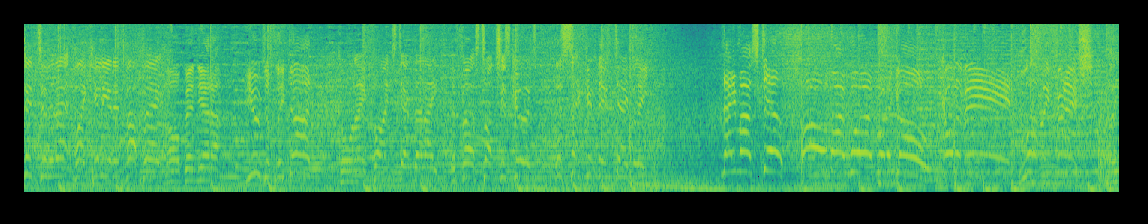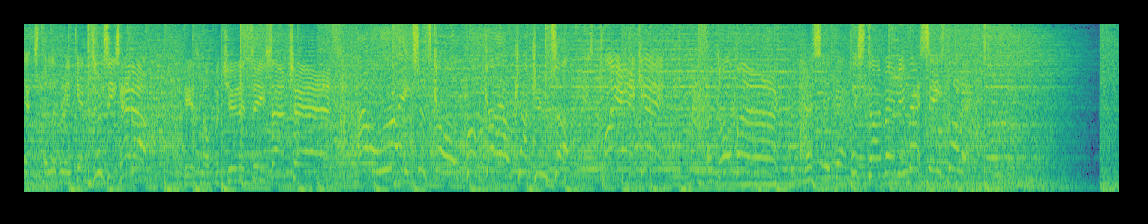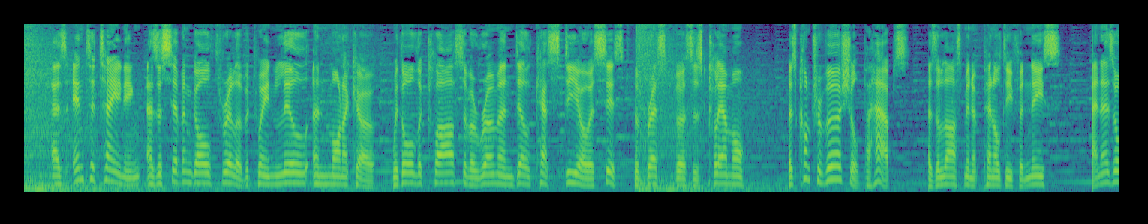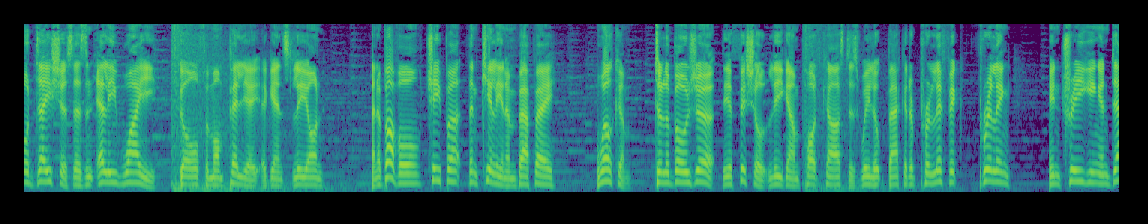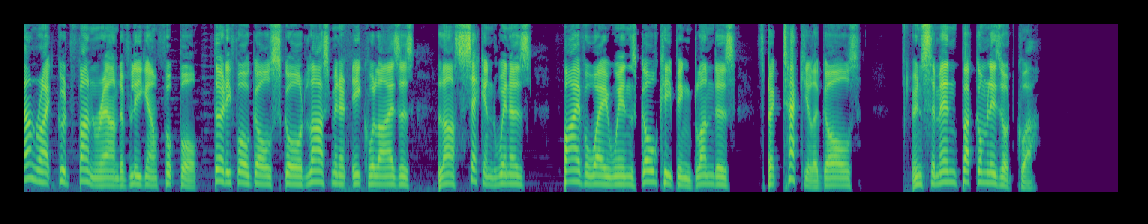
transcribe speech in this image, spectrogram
Into the net by Kylian Mbappe. Oh, Ben Yedder, beautifully done. Cornet finds Dembele. The first touch is good. The second is deadly. Neymar still. Oh my word, what a goal! Golovin! Lovely finish. Ajax delivery. Guendouzi's header. Here's an opportunity. Sanchez. Outrageous goal from Gael Kakuta. It's Payet again. And Dolberg. Messi again. This time maybe Messi's done it. As entertaining as a seven goal thriller between Lille and Monaco, with all the class of a Romain Del Castillo assist for Brest versus Clermont, as controversial, perhaps, as a last minute penalty for Nice, and as audacious as an Elye Wahi goal for Montpellier against Lyon, and above all, cheaper than Kylian Mbappe. Welcome to Le Beau Jeu, the official Ligue 1 podcast, as we look back at a prolific, thrilling, intriguing, and downright good fun round of Ligue 1 football. 34 goals scored, last minute equalisers, last second winners, five away wins, goalkeeping blunders, spectacular goals. Une semaine pas comme les autres, quoi.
